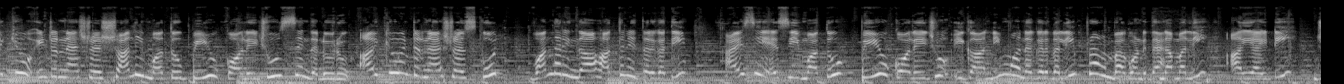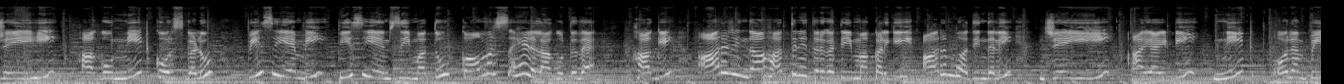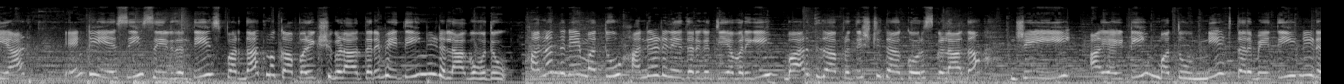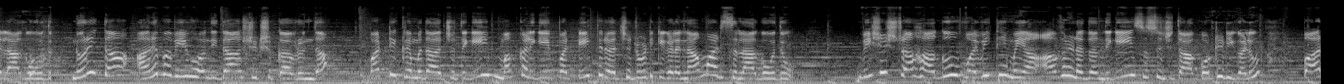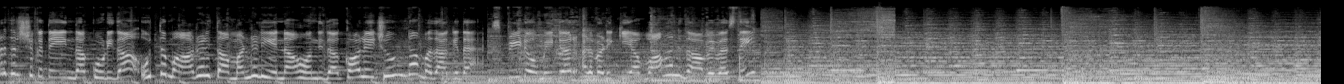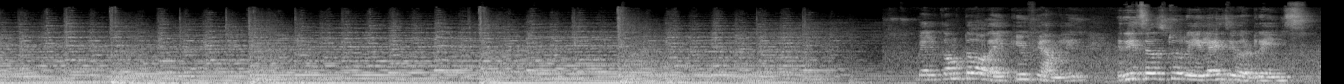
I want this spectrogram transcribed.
IQ international ಶಾಲೆ ಮತ್ತು PU college Sindhanur. IQ international school ಒಂದರಿಂದ ಹತ್ತನೇ ತರಗತಿ ಐಸಿಎಸ್ಇ ಮತ್ತು ಪಿಯು ಕಾಲೇಜು ಈಗ ನಿಮ್ಮ ನಗರದಲ್ಲಿ ಪ್ರಾರಂಭಗೊಂಡಿದೆ. ನಮ್ಮಲ್ಲಿ ಐಐಟಿ ಜೆಇಇ ಹಾಗೂ ನೀಟ್ ಕೋರ್ಸ್ಗಳು ಪಿಸಿಎಂಬಿ ಪಿಸಿಎಂಸಿ ಮತ್ತು ಕಾಮರ್ಸ್ ಹೇಳಲಾಗುತ್ತದೆ. ಹಾಗೆ ಆರರಿಂದ ಹತ್ತನೇ ತರಗತಿ ಮಕ್ಕಳಿಗೆ ಆರಂಭದಿಂದಲೇ JEE IIT NEET, olympiad NTSC ಸೇರಿದಂತೆ ಸ್ಪರ್ಧಾತ್ಮಕ ಪರೀಕ್ಷೆಗಳ ತರಬೇತಿ ನೀಡಲಾಗುವುದು. ಹನ್ನೊಂದನೇ ಮತ್ತು ಹನ್ನೆರಡನೇ ತರಗತಿಯವರೆಗೆ ಭಾರತದ ಪ್ರತಿಷ್ಠಿತ ಕೋರ್ಸ್ಗಳಾದ ಜೆಇಇ, ಐಐಟಿ ಮತ್ತು ನೀಟ್ ತರಬೇತಿ ನೀಡಲಾಗುವುದು. ನುರಿತ, ಅನುಭವಿ ಹೊಂದಿದ ಶಿಕ್ಷಕ ವೃಂದ ಪಠ್ಯಕ್ರಮದ ಜೊತೆಗೆ ಮಕ್ಕಳಿಗೆ ಪಠ್ಯೇತರ ಚಟುವಟಿಕೆಗಳನ್ನು ಮಾಡಿಸಲಾಗುವುದು. ವಿಶಿಷ್ಟ ಹಾಗೂ ವೈವಿಧ್ಯಮಯ ಆವರಣದೊಂದಿಗೆ ಸುಸಜ್ಜಿತ ಕೊಠಡಿಗಳು ಪಾರದರ್ಶಕತೆಯಿಂದ ಕೂಡಿದ ಉತ್ತಮ ಆಡಳಿತ ಮಂಡಳಿಯನ್ನ ಹೊಂದಿದ ಕಾಲೇಜು ನಮ್ಮದಾಗಿದೆ ಸ್ಪೀಡೋಮೀಟರ್ ಅಳವಡಿಕೆಯ ವಾಹನದ ವ್ಯವಸ್ಥೆ Welcome to our IQ family. Research to realize your dreams.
